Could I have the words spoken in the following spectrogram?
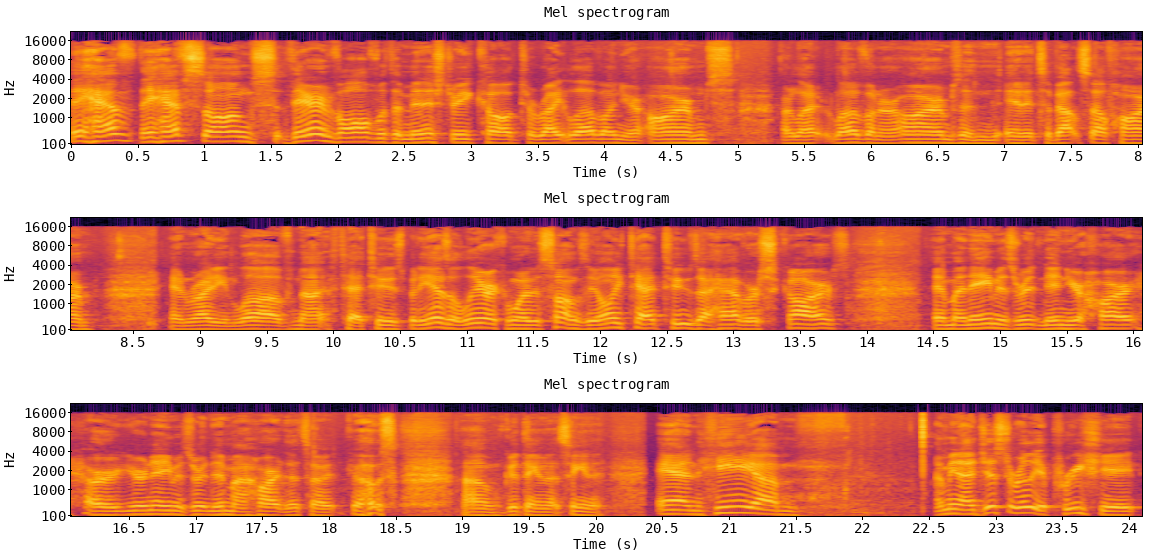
they have they have songs. They're involved with a ministry called "To Write Love on Your Arms" or "Love on Our Arms," and, and it's about self harm and writing love, not tattoos. But he has a lyric in one of his songs. The only tattoos I have are scars, and my name is written in your heart, or your name is written in my heart. That's how it goes. Um, good thing I'm not singing it. And he, um, I mean, I just really appreciate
